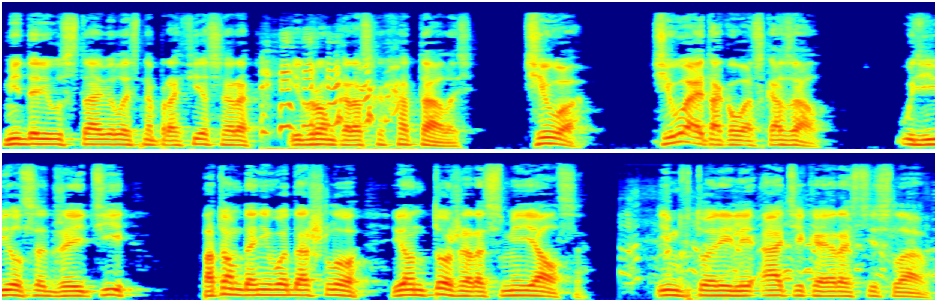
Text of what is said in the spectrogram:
Мидори уставилась на профессора и громко расхохоталась. «Чего? Чего я такого сказал?» Удивился Джей Ти, потом до него дошло, и он тоже рассмеялся. Им вторили Атика и Ростислав.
